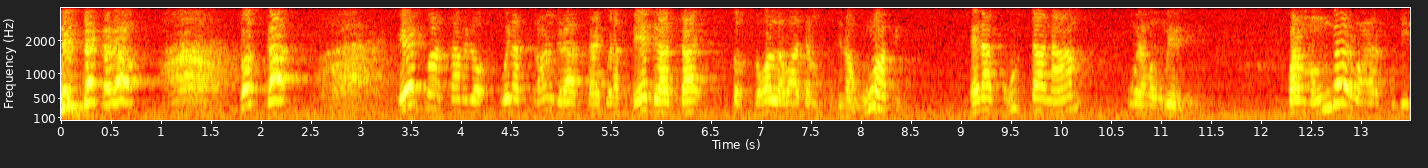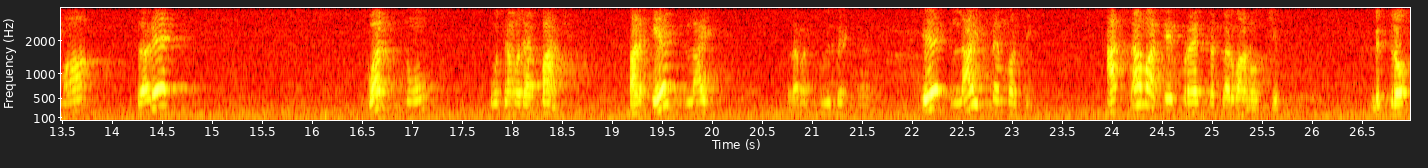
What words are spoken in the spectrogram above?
નિશ્ચય કર્યો. ચોક્કસ. એક વાત સામે લો, કોઈના ત્રણ ગ્રાસ થાય, કોઈના બે ગ્રાસ થાય, તો સો લવાજમ સુધીના હું આપીશ. એના ખૂટતા નામ હું એમાં ઉમેરી દઈશ. પણ મંગળવાર સુધીમાં દરેક વર્ષનું ઓછામાં ઓછા પાંચ. અને એક લાઈફ બરાબર? એક લાઈફ મેમ્બરશીપ આટલા માટે પ્રયત્ન કરવાનો છે. મિત્રો,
